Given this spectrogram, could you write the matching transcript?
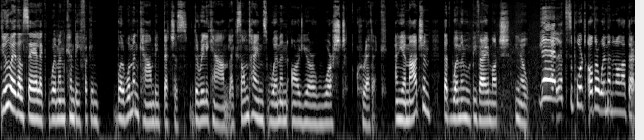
the way they'll say like women can be fucking well, women can be bitches. They really can. Like sometimes women are your worst critic. And you imagine that women would be very much, you know, yeah, let's support other women and all that there.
